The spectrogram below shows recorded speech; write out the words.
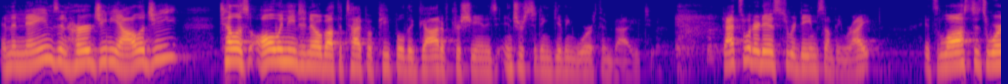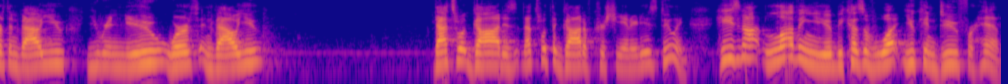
And the names in her genealogy tell us all we need to know about the type of people the God of Christianity is interested in giving worth and value to. That's what it is to redeem something, right? It's lost its worth and value. You renew worth and value. That's what God is, that's what the God of Christianity is doing. He's not loving you because of what you can do for him.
